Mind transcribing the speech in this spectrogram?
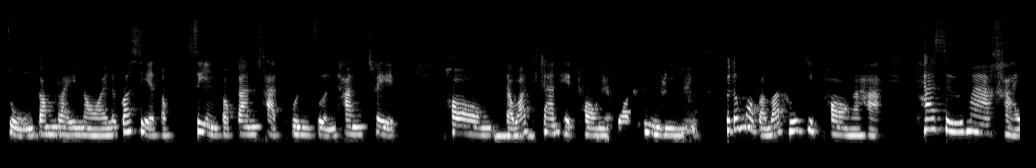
สูงกำไรน้อย แล้วก็เสี่ยงต่อเสี่ยงต่อการขาดทุนส่วนทางเทรด ทอง แต่ว่าการเทรดทองเนี่ยวอลุ่มดีคือต้องบอกก่อนว่าธุรกิจทองอะค่ะ ถ้าซื้อมาขาย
